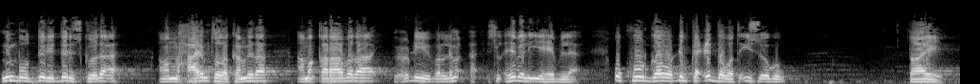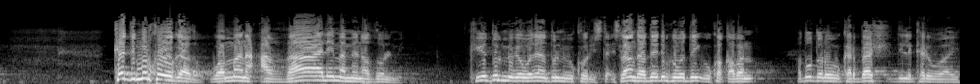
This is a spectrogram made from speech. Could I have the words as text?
Nin buu diri deriskooda ah ama maxaarimtooda ka ah ama qaraabada ah wuxuu dhihi hebel iyo hebla. U kuurgaloo dhibka cidda wata iiso ogow. Kadib markuu ogaado wamanaca aalima min aulmi kii dulmiga wadana dulmigu ka hor ista islaanta hadday dhibka waday uu ka qaban. Hadduu dano karbaash dili kari waayo.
